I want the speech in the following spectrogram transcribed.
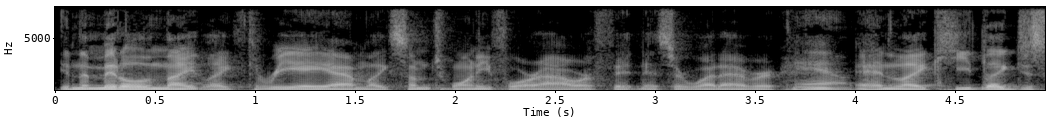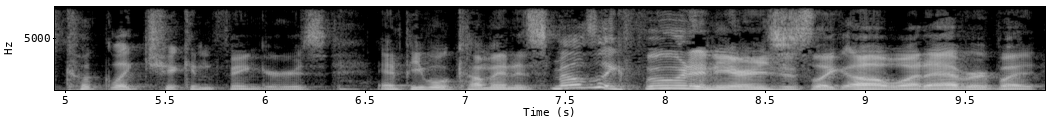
in the middle of the night, like 3 a.m., like some 24 hour fitness or whatever. Damn. And like he'd like just cook like chicken fingers, and people would come in. It smells like food in here. And he's just like, oh, whatever. But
